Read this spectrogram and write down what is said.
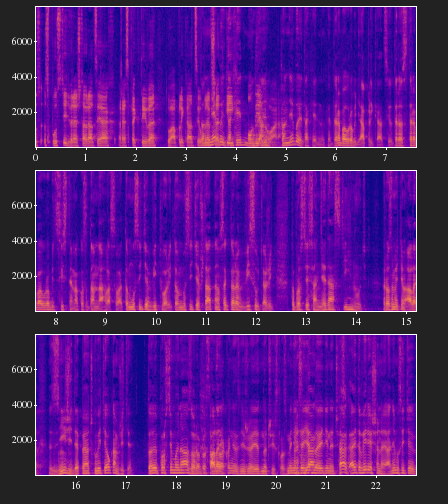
spustiť v reštauráciách, respektíve tú aplikáciu to pre všetkých od januára. To nebude také jednoduché. Treba urobiť aplikáciu, teraz treba urobiť systém, ako sa tam nahlasovať. To musíte vytvoriť, to musí musíte v štátnom sektore vysúťažiť. To proste sa nedá stihnúť. Rozumiete? Ale znižiť DPH viete okamžite. To je proste môj názor. Lebo sa ale... v zákone znižuje jedno číslo. Zmeníte Presne jedno tak, jediné číslo. Tak, a je to vyriešené. A nemusíte uh,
